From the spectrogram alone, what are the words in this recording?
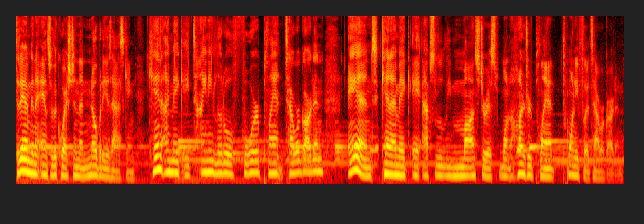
Today I'm going to answer the question that nobody is asking. Can I make a tiny little four plant tower garden? And can I make a absolutely monstrous 100 plant 20 foot tower garden?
